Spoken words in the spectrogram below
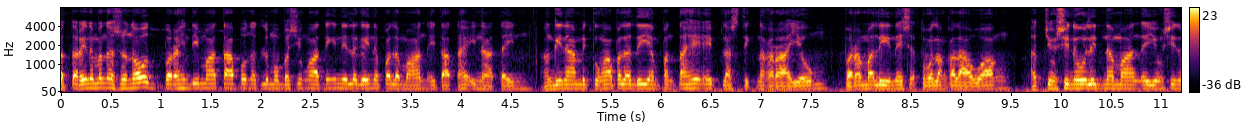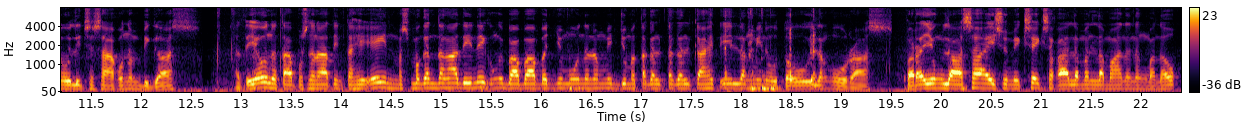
At rin naman ang sunod, para hindi matapon at lumabas yung ating inilagay na palaman ay tatahiin natin. Ang ginamit ko nga pala diyang pantahi ay plastic na karayom para malinis at walang kalawang. At yung sinulid naman ay yung sinulid sa sako ng bigas. At iyon, natapos na natin tahiin. Mas maganda nga din eh kung ibababad nyo muna ng medyo matagal-tagal kahit ilang minuto o ilang oras. Para yung lasa ay sumiksik sa kalaman-lamanan ng manok.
